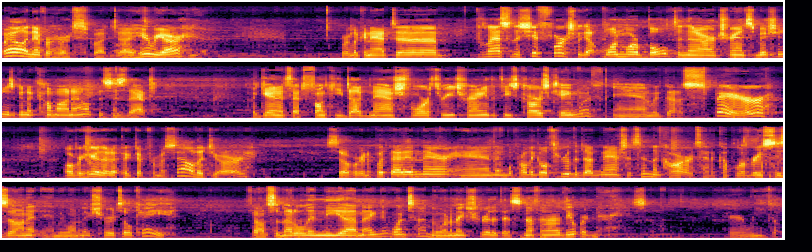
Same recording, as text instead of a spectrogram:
Well, it never hurts, but uh, here we are. We're looking at uh, the last of the shift forks. We got one more bolt, and then our transmission is going to come on out. This is that, again, it's that funky Doug Nash 4.3 tranny that these cars came with. And we've got a spare over here that I picked up from a salvage yard. So we're going to put that in there, and then we'll probably go through the Doug Nash that's in the car. It's had a couple of races on it, and we want to make sure it's okay. Found some metal in the uh, magnet one time. We want to make sure that that's nothing out of the ordinary. So here we go.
